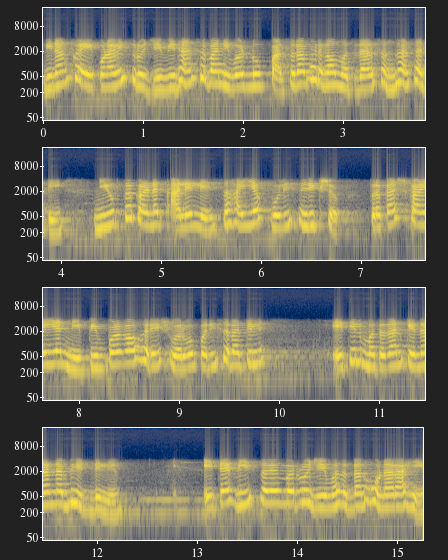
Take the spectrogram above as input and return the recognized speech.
दिनांक एकोणावीस रोजी विधानसभा निवडणूक पाचोरा भडगाव मतदारसंघासाठी नियुक्त करण्यात आलेले सहाय्यक पोलीस निरीक्षक प्रकाश काळे यांनी पिंपळगाव हरेश्वर व परिसरातील येथील मतदान केंद्रांना भेट दिली. येत्या वीस नोव्हेंबर रोजी मतदान होणार आहे.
